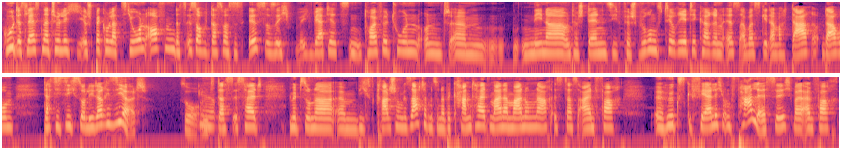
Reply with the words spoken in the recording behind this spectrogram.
Gut, es lässt natürlich Spekulation offen. Das ist auch das, was es ist. Also ich, ich werde jetzt einen Teufel tun und ähm, Nena unterstellen, dass sie Verschwörungstheoretikerin ist, aber es geht einfach dar darum, dass sie sich solidarisiert. So, und Ja. das ist halt mit so einer, ähm, wie ich gerade schon gesagt habe, mit so einer Bekanntheit, meiner Meinung nach, ist das einfach äh, höchst gefährlich und fahrlässig, weil einfach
